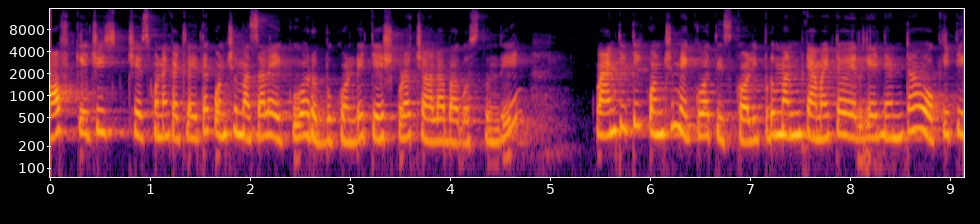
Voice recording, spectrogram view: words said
హాఫ్ కేజీ చేసుకునేటట్లయితే కొంచెం మసాలా ఎక్కువ రుబ్బుకోండి. టేస్ట్ కూడా చాలా బాగా వస్తుంది. క్వాంటిటీ కొంచెం ఎక్కువ తీసుకోవాలి. ఇప్పుడు మనం టమాటో ఎరగేదంతా ఒకటి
